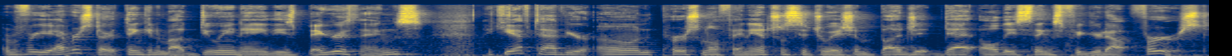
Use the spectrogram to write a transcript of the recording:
or before you ever start thinking about doing any of these bigger things like you have to have your own personal financial situation budget debt all these things figured out first.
